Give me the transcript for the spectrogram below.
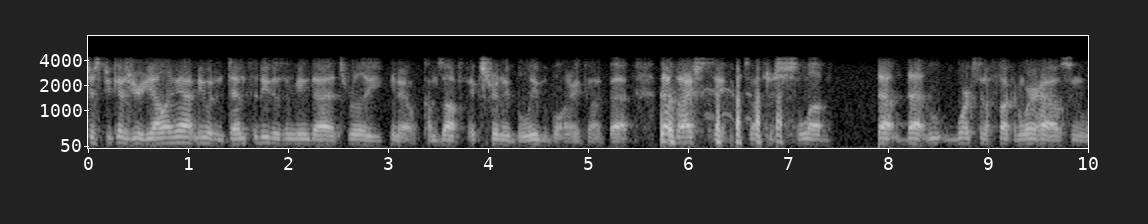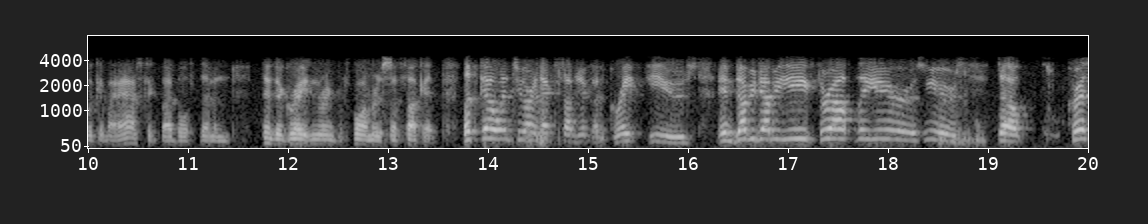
just because you're yelling at me with intensity doesn't mean that it's really, you know, comes off extremely believable or anything like that. That's what I should say. Because I'm just a schlub that that works at a fucking warehouse and would get my ass kicked by both of them and think they're great in ring performers. So fuck it. Let's go into our next subject of great feuds in WWE throughout the years. Years. So Chris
